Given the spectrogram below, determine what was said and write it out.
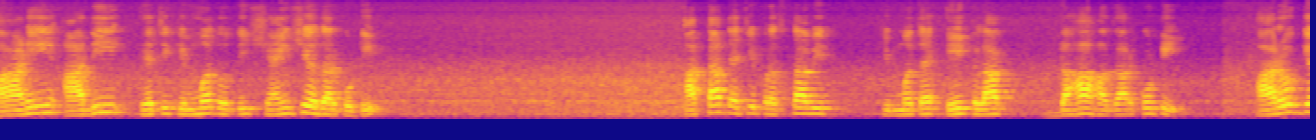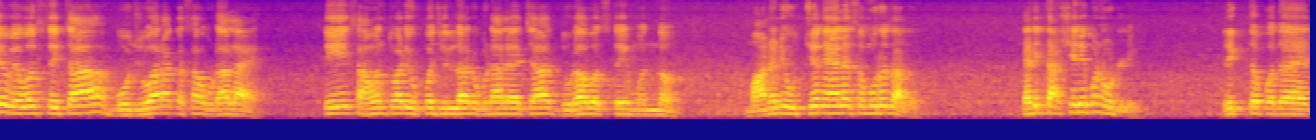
आणि आधी ह्याची किंमत होती शहाऐंशी हजार कोटी. आता त्याची प्रस्तावित किंमत आहे एक लाख दहा हजार कोटी. आरोग्य व्यवस्थेचा बोजवारा कसा उडाला आहे ते सावंतवाडी उपजिल्हा रुग्णालयाच्या दुरावस्थेमधनं माननीय उच्च न्यायालयासमोरच आलं. त्यांनी ताशेरे पण ओढले. रिक्त पद आहेत.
